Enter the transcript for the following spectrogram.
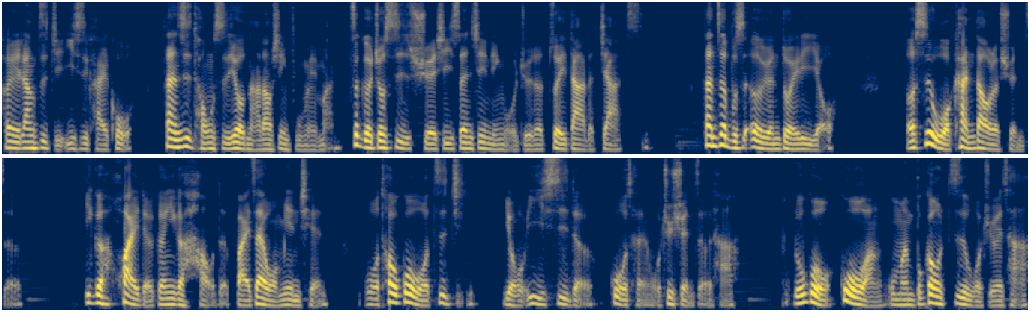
可以让自己意识开阔，但是同时又拿到幸福美满。这个就是学习身心灵，我觉得最大的价值。但这不是二元对立哦，而是我看到了选择，一个坏的跟一个好的摆在我面前，我透过我自己有意识的过程，我去选择它。如果过往我们不够自我觉察，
